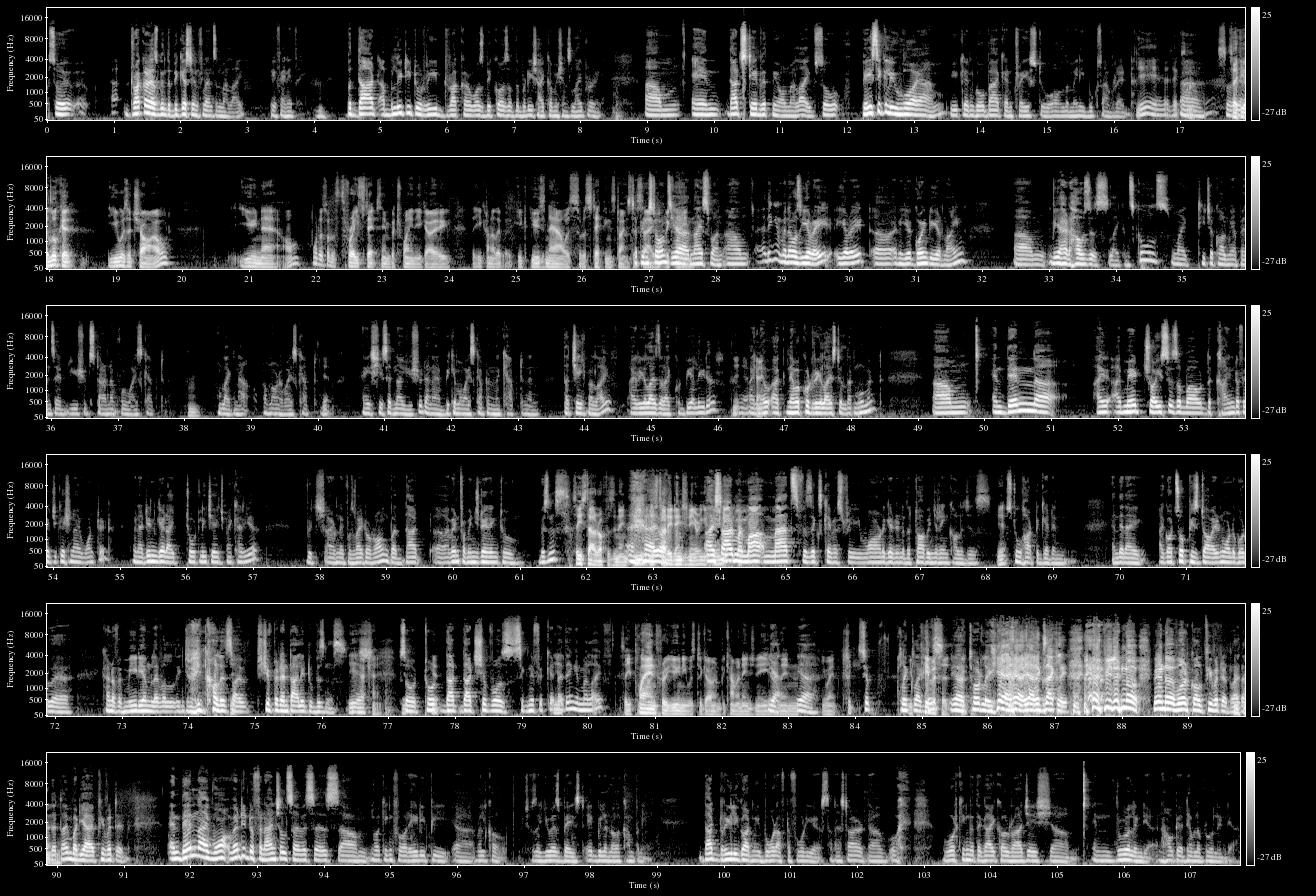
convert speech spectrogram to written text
So uh, Drucker has been the biggest influence in my life, if anything. But that ability to read Drucker was because of the British High Commission's library. Um, and that stayed with me all my life. So basically, who I am, you can go back and trace to all the many books I've read. Yeah, that's excellent. Uh, so, so if yeah. you look at you as a child, you now, what are sort of three steps in between you go that you kind of you use now as sort of stepping stones? to Stepping stones, yeah, nice one. Um, I think when I was year eight, year eight, uh, and year going to year nine, um, we had houses like in schools. My teacher called me up and said, "You should stand up for vice captain." Hmm. I'm like, "No, I'm not a vice captain." Yeah. And she said, "No, you should." And I became a vice captain and a captain, and that changed my life. I realized that I could be a leader. Yeah, I okay. never, I never could realize till that moment. Um, and then uh, I, I made choices about the kind of education I wanted. When I didn't get, I totally changed my career, which I don't know if it was right or wrong. But that uh, I went from engineering to business. So you started off as an engineer. You, studied engineering. I started my ma- maths, physics, chemistry. Wanted to get into the top engineering colleges. Yeah. It's too hard to get in, and then I I got so pissed off. I didn't want to go to a kind of a medium level engineering college, so I've shifted entirely to business. Yeah, okay. So to- Yeah. that that shift was significant, I think, in my life. So your plan through uni was to go and become an engineer, Yeah, and then yeah. you went. click. Shift, click You like pivoted. this. Yeah, totally. Yeah, yeah, yeah, exactly. we didn't know we didn't know a word called pivoted right at that time, but yeah, I pivoted. And then I wa- went into financial services, um, working for ADP uh, Wilco, which was a US based $8 billion company. That really got me bored after four years. And I started uh, working with a guy called Rajesh um, in rural India and how to develop rural India.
